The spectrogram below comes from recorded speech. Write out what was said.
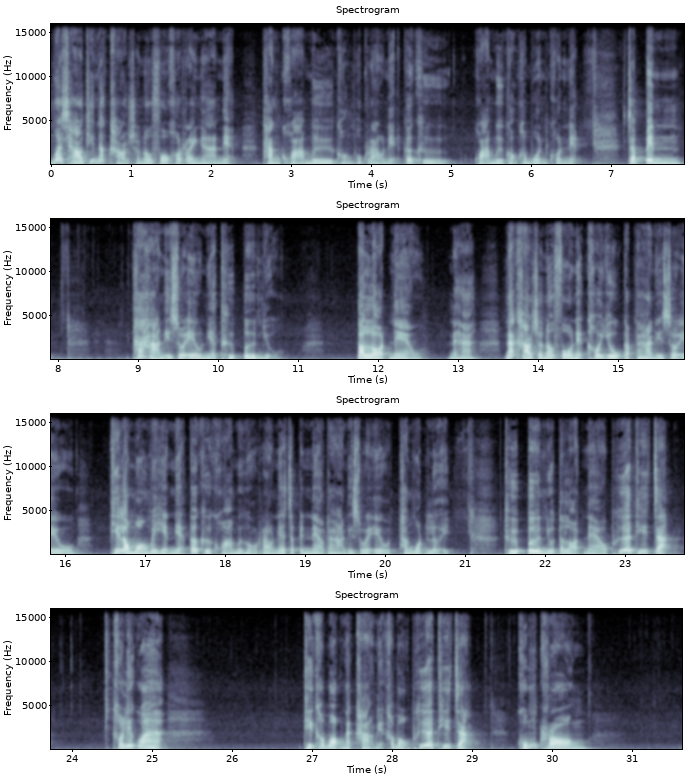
เมื่อเช้าที่นักข่าวช anel 4เขารายงานเนี่ย ทางขวามือของพวกเราเนี่ย ก็คือขวามือของขบวนคนเนี่ย จะเป็นทหารอิสราเอลเนี่ยถือปืนอยู่ ตลอดแนวนะคะนักข่าวช anel 4เนี่ยเขาอยู่กับทหารอิสราเอลที่เรามองไม่เห็นเนี่ยก็คือขวามือของเราเนี่ยจะเป็นแนวทหารอิสราเอลทั้งหมดเลย ถือปืนอยู่ตลอดแนวเพื่อที่จะเขาเรียกว่า ที่เขาบอกนักข่าวเนี่ยเขาบอกเพื่อที่จะคุ้มครอง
